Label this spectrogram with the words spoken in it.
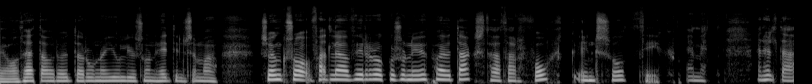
já, og þetta var auðvitað Rúna Júliusson heitin sem að söng svo fallega fyrir okkur svona í upphæfi dags. Það þarf fólk eins og þig. Einmitt. En hölda,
